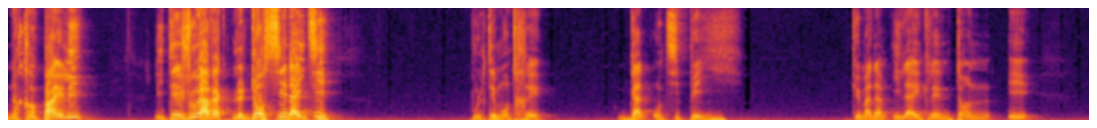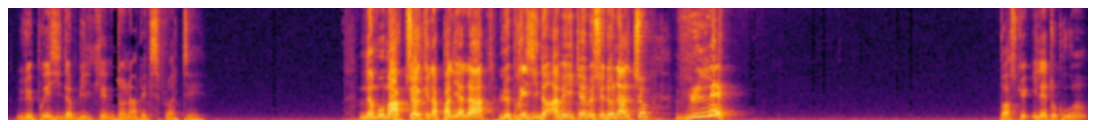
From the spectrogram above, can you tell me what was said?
notre campagne, il était joué avec le dossier d'Haïti pour te montrer, garde un petit pays que Mme Hillary Clinton et le président Bill Clinton ont exploité. Dans le moment actuel que n'a pas là, le président américain, M. Donald Trump, voulait Parce qu'il est au courant,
